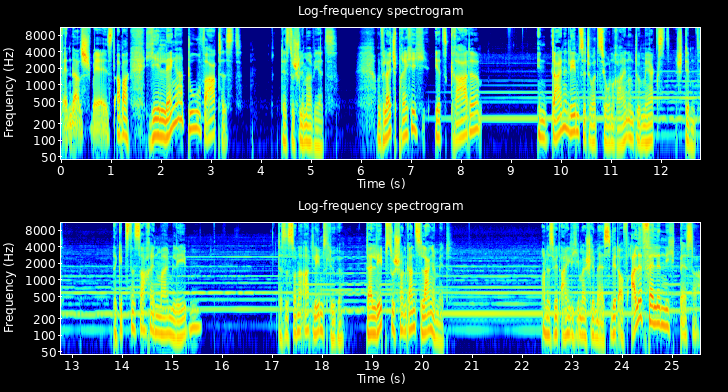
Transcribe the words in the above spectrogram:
wenn das schwer ist. Aber je länger du wartest, desto schlimmer wird's. Und vielleicht spreche ich jetzt gerade in deine Lebenssituation rein und du merkst, stimmt, da gibt es eine Sache in meinem Leben, das ist so eine Art Lebenslüge. Da lebst du schon ganz lange mit. Und es wird eigentlich immer schlimmer. Es wird auf alle Fälle nicht besser.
